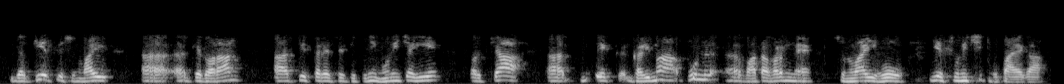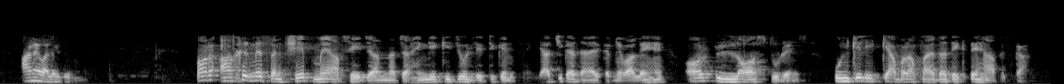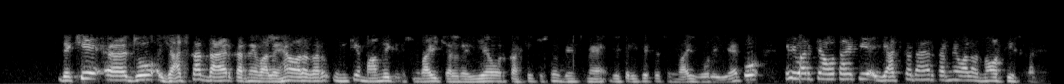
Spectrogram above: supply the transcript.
जब केस की सुनवाई के दौरान किस तरह से टिप्पणी होनी चाहिए और क्या एक गरिमापूर्ण वातावरण में सुनवाई हो, ये सुनिश्चित हो पाएगा आने वाले दिनों में। और आखिर में संक्षेप में आपसे जानना चाहेंगे कि जो लिटिकेंट्स हैं, याचिका दायर करने वाले हैं और लॉ स्टूडेंट्स, उनके लिए क्या बड़ा फ़ायदा देखते हैं आप इसका? देखिए जो याचिका दायर करने वाले हैं और अगर उनके मामले की सुनवाई चल रही है और कॉन्स्टिट्यूशनल बेंच में जिस तरीके से सुनवाई हो रही है तो कई बार क्या होता है कि याचिका दायर करने वाला नॉर्थ ईस्ट का है।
